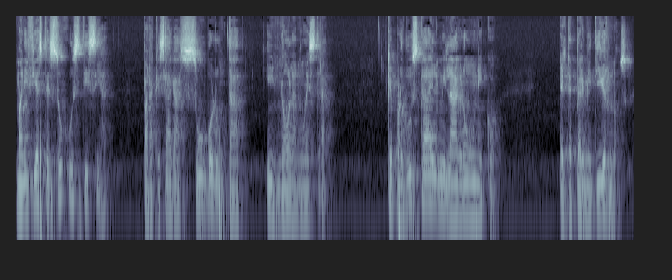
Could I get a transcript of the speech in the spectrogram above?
manifieste su justicia para que se haga su voluntad y no la nuestra, que produzca el milagro único, el de permitirnos,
